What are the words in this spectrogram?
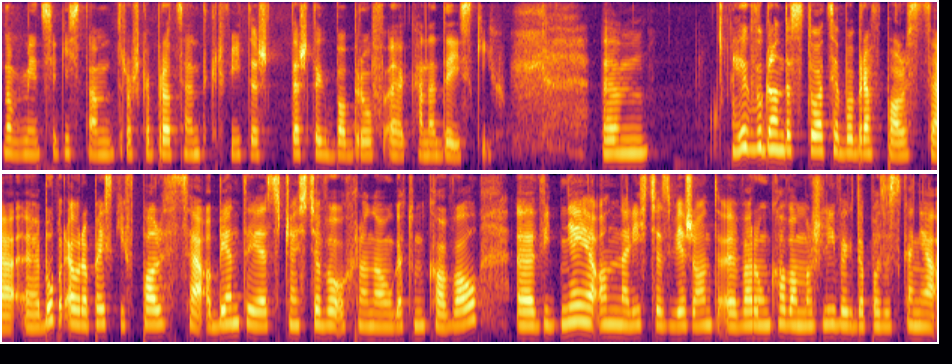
no, mieć jakiś tam troszkę procent krwi też, też tych bobrów e, kanadyjskich. Jak wygląda sytuacja bobra w Polsce? E, bóbr europejski w Polsce objęty jest częściową ochroną gatunkową. E, widnieje on na liście zwierząt warunkowo możliwych do pozyskania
